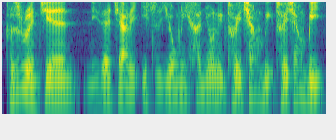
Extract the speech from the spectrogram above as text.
可是如果你今天你在家里一直用力、很用力推墙壁、推墙壁，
